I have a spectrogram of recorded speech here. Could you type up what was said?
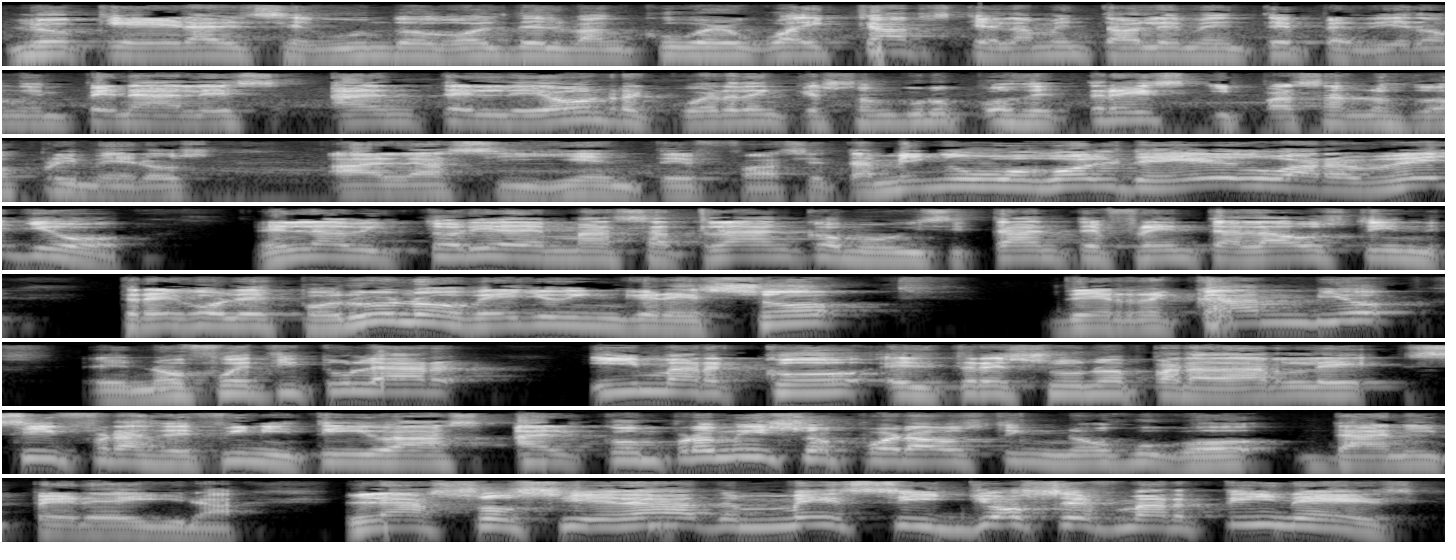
lo que era el segundo gol del Vancouver Whitecaps, que lamentablemente perdieron en penales ante el León. Recuerden que son grupos de tres y pasan los dos primeros a la siguiente fase. También hubo gol de Eduard Bello en la victoria de Mazatlán como visitante frente al Austin, tres goles por uno. Bello ingresó de recambio, eh, no fue titular y marcó el 3-1 para darle cifras definitivas al compromiso. Por Austin no jugó Dani Pereira. La sociedad Messi, Joseph Martínez,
